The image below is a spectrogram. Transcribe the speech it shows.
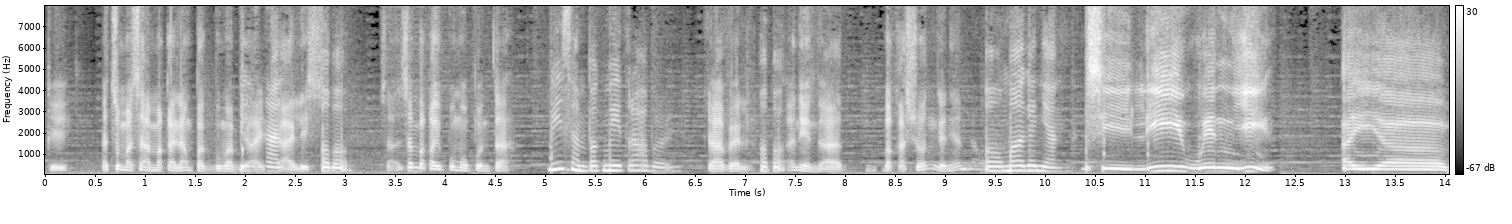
Okay. At sumasama ka lang pag bumabiyahe si Minsan. Alice. Opo. Sa, saan ba kayo pumupunta? Minsan, pag may travel. Travel? Opo. Ano yun? ah, bakasyon? Ganyan? O, mga ganyan. Si Lee Wenyi ay ah,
